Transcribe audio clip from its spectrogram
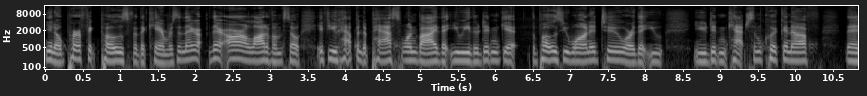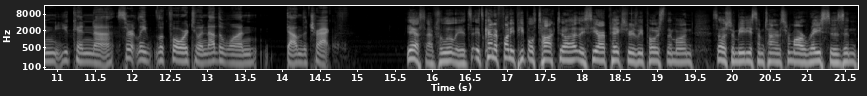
you know, perfect pose for the cameras. And there there are a lot of them. So if you happen to pass one by that you either didn't get the pose you wanted to or that you you didn't catch them quick enough, then you can uh, certainly look forward to another one down the track. Yes, absolutely. It's it's kind of funny. People talk to us, they see our pictures, we post them on social media sometimes from our races, and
